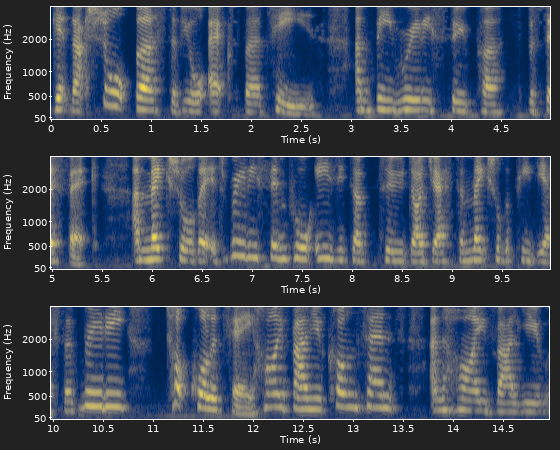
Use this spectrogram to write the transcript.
get that short burst of your expertise and be really super specific and make sure that it's really simple, easy to, to digest, and make sure the PDFs are really top quality, high value content, and high value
